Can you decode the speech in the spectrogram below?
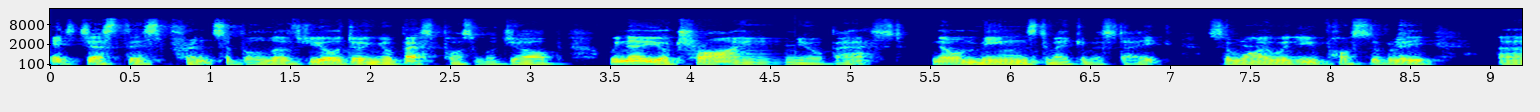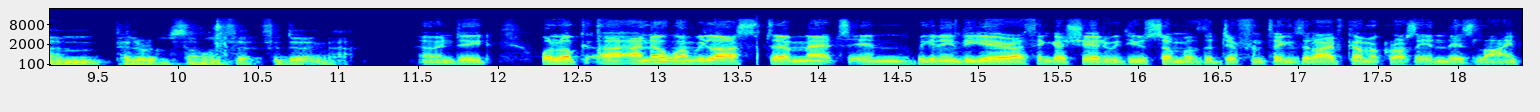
It's just this principle of you're doing your best possible job. We know you're trying your best. No one means to make a mistake. So why would you possibly um, pillar someone for, for doing that? No, indeed. Well, look, I know when we last uh, met in the beginning of the year, I think I shared with you some of the different things that I've come across in this line.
